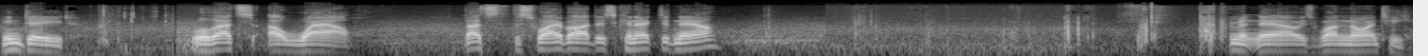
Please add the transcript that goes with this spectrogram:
Indeed. Well that's a wow. That's the sway bar disconnected now. Now is 190.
